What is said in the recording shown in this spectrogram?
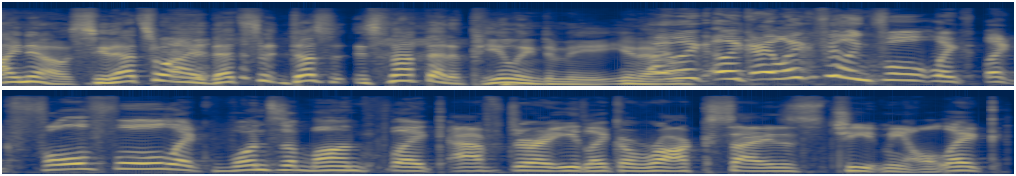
I know. See, that's why that's it does it's not that appealing to me, you know. I like like I like feeling full like like full full like once a month like after I eat like a rock size cheat meal. Like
